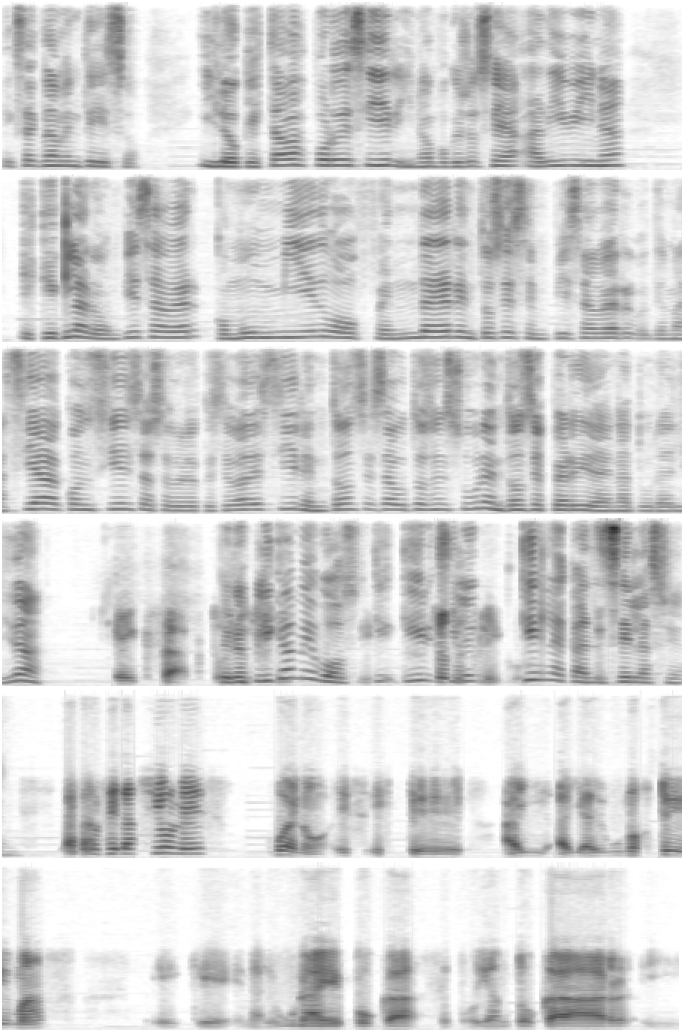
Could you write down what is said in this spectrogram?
exactamente eso. Y lo que estabas por decir, y no porque yo sea adivina, es que claro, empieza a haber como un miedo a ofender, entonces empieza a haber demasiada conciencia sobre lo que se va a decir, entonces autocensura, entonces pérdida de naturalidad. Exacto. Pero explícame vos, ¿qué, es la cancelación? La cancelación es, bueno, es este, hay, hay algunos temas eh, que en alguna época se podían tocar y,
